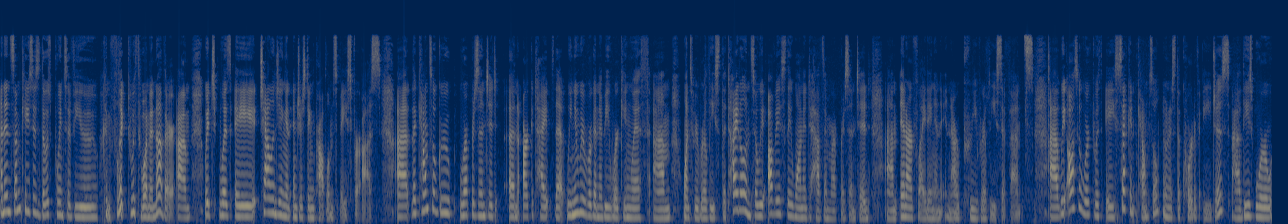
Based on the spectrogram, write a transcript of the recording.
And in some cases, those points of view conflict with one another, um, which was a challenging and interesting problem space for us. Uh, the council group represented an archetype that we knew we were going to be working with um, once we released the title, and so we obviously wanted to have them represented um, in our flighting and in our pre-release events. Uh, we also worked with a second council known as the Court of Ages. Uh, these were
